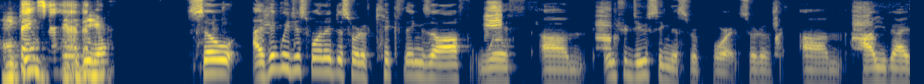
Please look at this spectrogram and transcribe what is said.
Thank Thanks you. for having me. So, I think we just wanted to sort of kick things off with um, introducing this report, sort of um, how you guys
